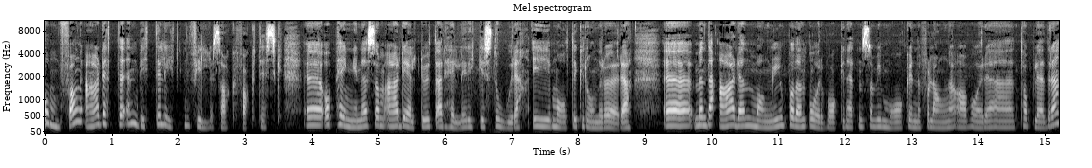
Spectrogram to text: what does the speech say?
omfang er dette en bitte liten fillesak, faktisk. Og pengene som er delt ut, er heller ikke store i mål til kroner og øre. Men det er den mangelen på den årvåkenheten som vi må kunne forlange av våre toppledere toppledere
